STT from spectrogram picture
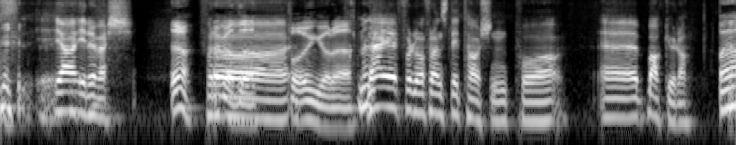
ja, i revers. Ja, for, å, det. For å unngå det. Men- Nei, for nå får han slitasjen på eh, bakhjula. Å, ja,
